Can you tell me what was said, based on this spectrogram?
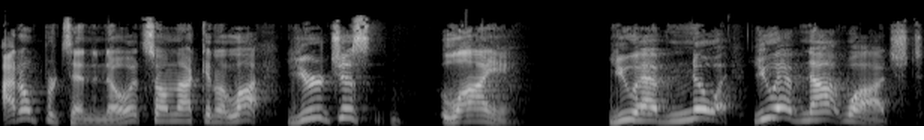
I don't pretend to know it, so I'm not going to lie. You're just lying. You have no. You have not watched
